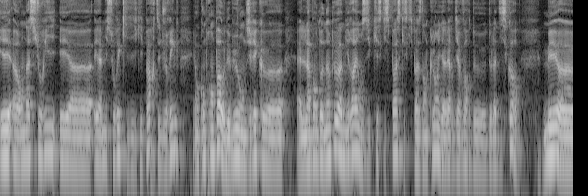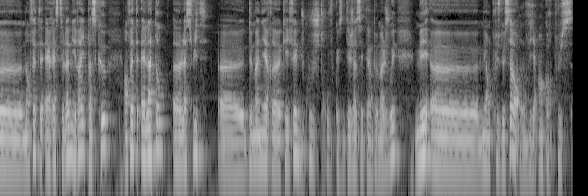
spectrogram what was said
et euh, on a Suri et, euh, et Amisuri qui, qui, partent du ring. Et on comprend pas. Au début, on dirait qu'elle euh, elle l'abandonne un peu à Mirai. On se dit qu'est-ce qui se passe? Qu'est-ce qui se passe dans le clan? Il y a l'air d'y avoir de, de, la discorde. Mais, mais en fait, elle reste là, Mirai, parce que en fait, elle attend la suite. de manière kayfabe, du coup je trouve que déjà c'était un peu mal joué, mais, mais en plus de ça, on vient encore plus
